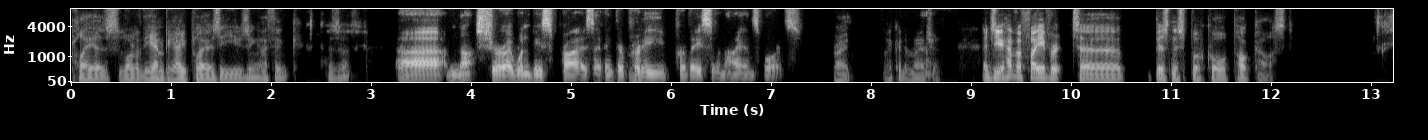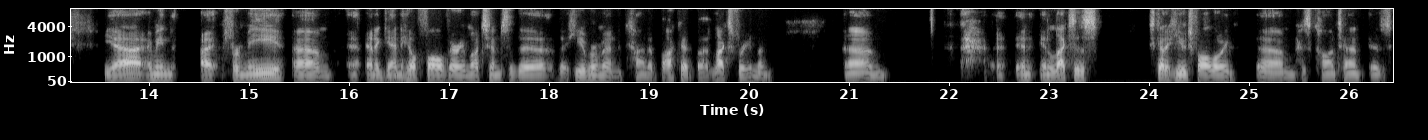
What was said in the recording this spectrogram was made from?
players, a lot of the NBA players are using, I think. Is it? Uh, I'm not sure. I wouldn't be surprised. I think they're pretty right. pervasive in high end sports. Right. I can imagine. And do you have a favorite uh, business book or podcast? Yeah. I mean, I, for me, um, and again, he'll fall very much into the the Huberman kind of bucket, but Lex Fridman, Um, and, and Lex is, he's got a huge following. Um, his content is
